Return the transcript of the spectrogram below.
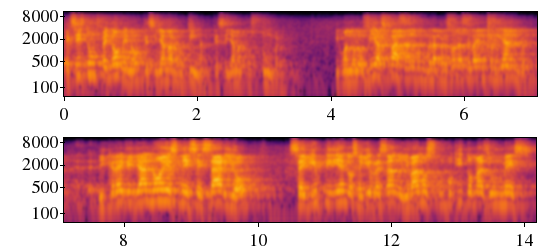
Existe un fenómeno que se llama rutina, que se llama costumbre. Y cuando los días pasan, como que la persona se va enfriando y cree que ya no es necesario seguir pidiendo, seguir rezando. Llevamos un poquito más de un mes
